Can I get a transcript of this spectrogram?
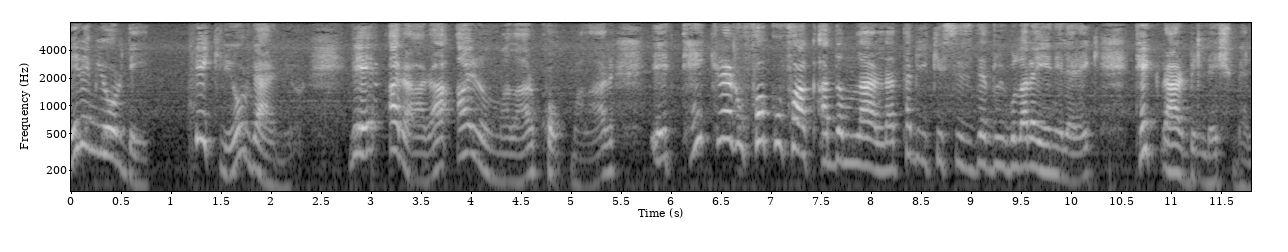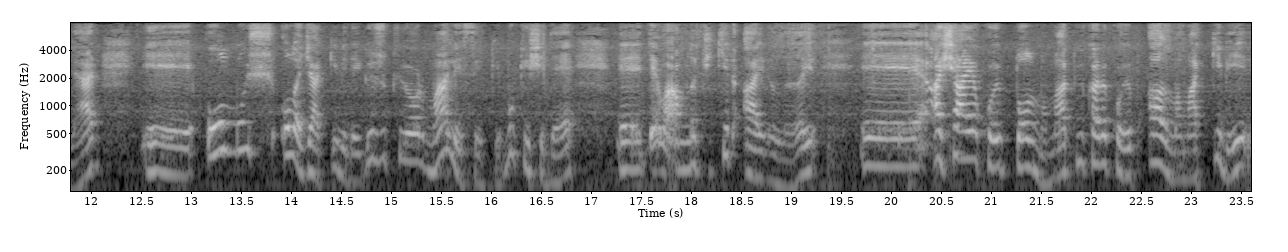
Veremiyor değil. Bekliyor, vermiyor. ve ara ara ayrılmalar, kopmalar, e, tekrar ufak ufak adımlarla tabii ki sizde duygulara yenilerek tekrar birleşmeler e, olmuş olacak gibi de gözüküyor. Maalesef ki bu kişide e, devamlı fikir ayrılığı, e, aşağıya koyup dolmamak, yukarı koyup almamak gibi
